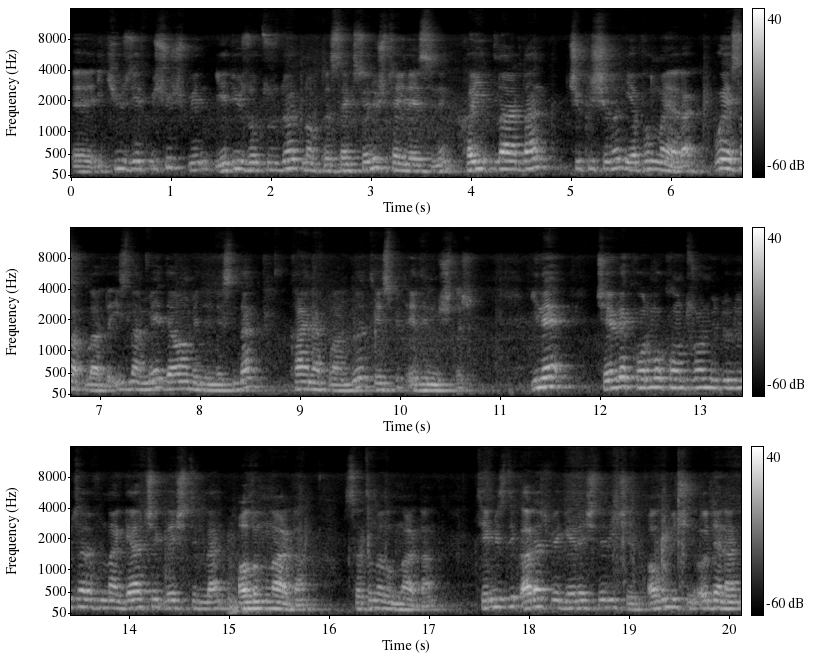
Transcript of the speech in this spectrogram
e, 273.734.83 TL'sinin kayıtlardan çıkışının yapılmayarak bu hesaplarda izlenmeye devam edilmesinden kaynaklandığı tespit edilmiştir. Yine Çevre Koruma Kontrol Müdürlüğü tarafından gerçekleştirilen alımlardan, satın alımlardan, temizlik araç ve gereçleri için alım için ödenen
